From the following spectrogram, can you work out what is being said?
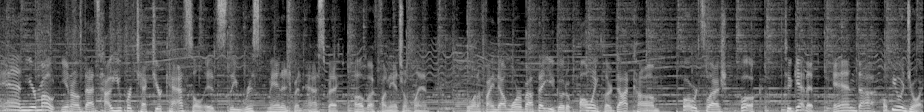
and your moat. You know, that's how you protect your castle. It's the risk management aspect of a financial plan. You want to find out more about that? You go to paulwinkler.com forward slash book to get it. And uh, hope you enjoy.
